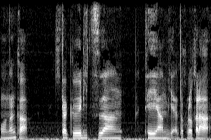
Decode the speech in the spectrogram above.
もうなんか企画立案提案みたいなところから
